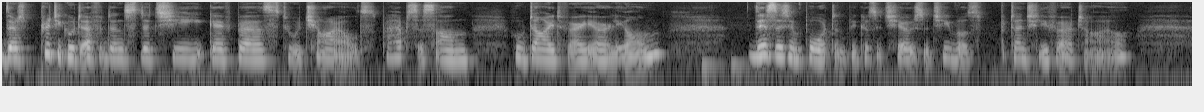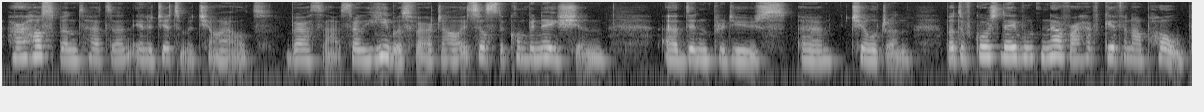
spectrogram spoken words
there's pretty good evidence that she gave birth to a child, perhaps a son, who died very early on. This is important because it shows that she was potentially fertile. Her husband had an illegitimate child, Bertha, so he was fertile. It's just the combination uh, didn't produce um, children. But of course, they would never have given up hope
